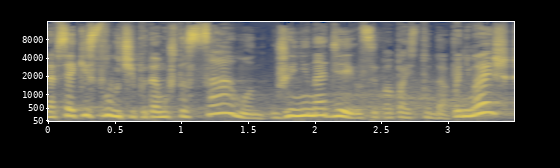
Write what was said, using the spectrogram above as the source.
на всякий случай, потому что сам он уже не надеялся попасть туда, понимаешь?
